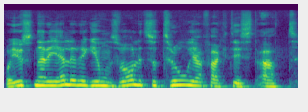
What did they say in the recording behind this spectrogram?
Och just när det gäller regionsvalet så tror jag faktiskt att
